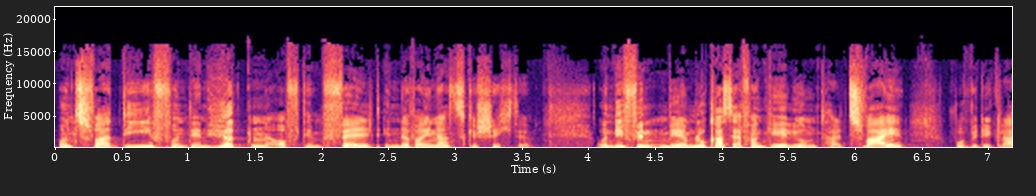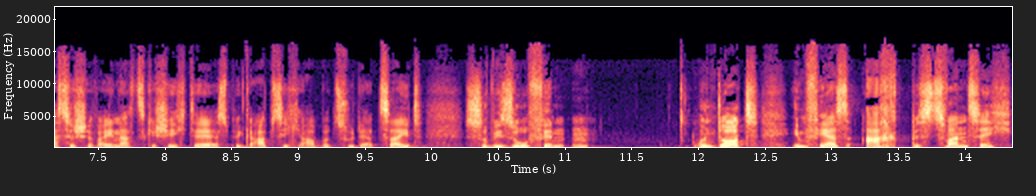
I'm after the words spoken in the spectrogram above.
und zwar die von den Hirten auf dem Feld in der Weihnachtsgeschichte. Und die finden wir im Lukasevangelium Teil 2, wo wir die klassische Weihnachtsgeschichte, es begab sich aber zu der Zeit, sowieso finden. Und dort im Vers 8 bis 20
